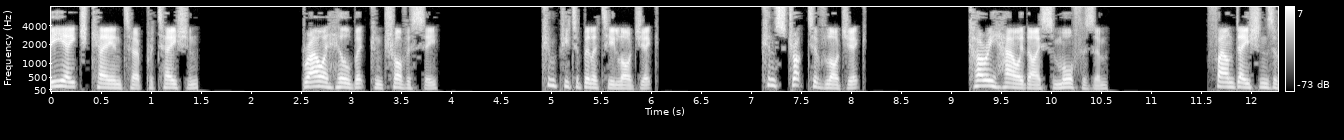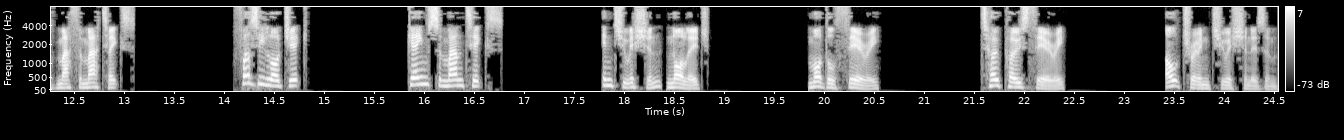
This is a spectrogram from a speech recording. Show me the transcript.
BHK interpretation. Brouwer-Hilbert controversy. Computability logic. Constructive logic. Curry-Howard isomorphism. Foundations of mathematics Fuzzy logic. Game semantics. Intuition knowledge. Model theory. Topos theory. Ultra-intuitionism.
